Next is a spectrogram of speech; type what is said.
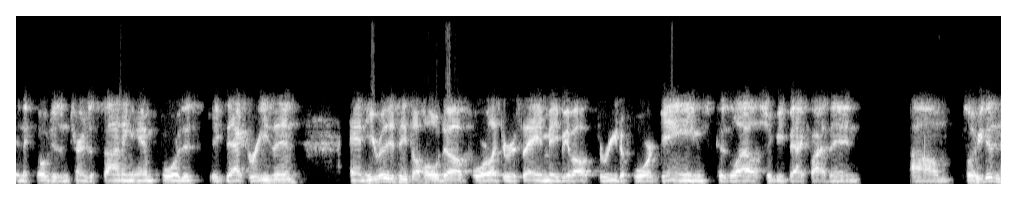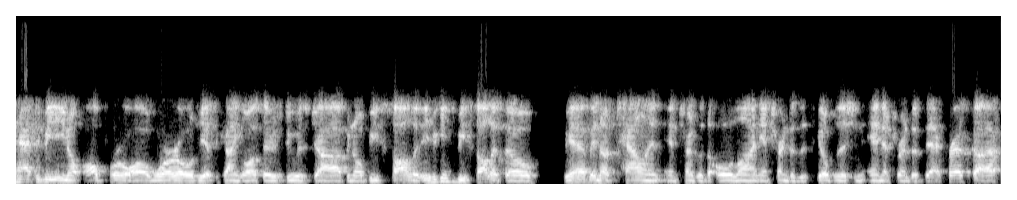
in the coaches in terms of signing him for this exact reason. And he really just needs to hold up for, like you were saying, maybe about three to four games because La'el should be back by then. Um, so he doesn't have to be, you know, all pro, all world. He has to kind of go out there do his job, you know, be solid. If he can be solid, though, we have enough talent in terms of the O line, in terms of the skill position, and in terms of Dak Prescott,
